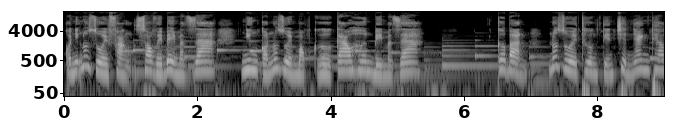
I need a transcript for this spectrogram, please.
Có những nốt ruồi phẳng so với bề mặt da, nhưng có nốt ruồi mọc gờ cao hơn bề mặt da. cơ bản, nốt ruồi thường tiến triển nhanh theo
